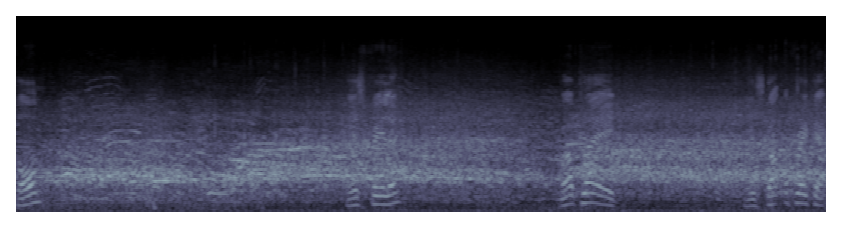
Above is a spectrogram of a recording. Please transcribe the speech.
Thorn. Here's Phelan. Well played. He's got the free kick.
